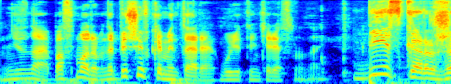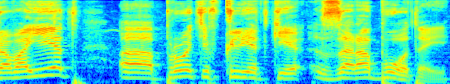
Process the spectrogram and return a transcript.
Не знаю, посмотрим, напиши в комментариях, будет интересно знать. Биска ржавоед а, против клетки за работой.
